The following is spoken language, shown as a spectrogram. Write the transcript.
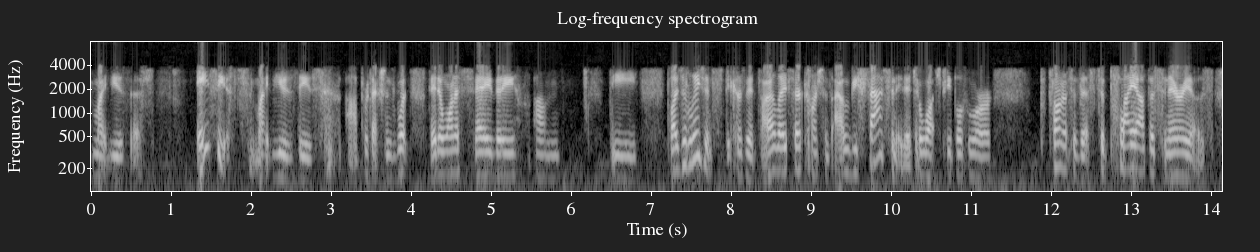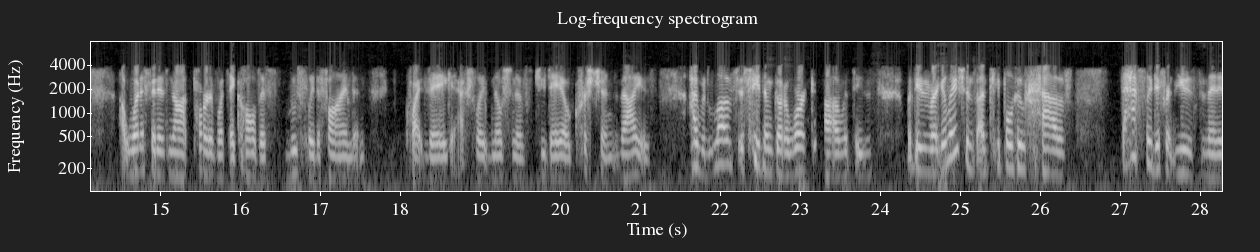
might use this, atheists might use these uh, protections. What they don't want to say the um, the Pledge of Allegiance because it violates their conscience. I would be fascinated to watch people who are proponents of this to play out the scenarios uh, what if it is not part of what they call this loosely defined and quite vague, actually, notion of Judeo-Christian values? I would love to see them go to work uh, with these with these regulations on people who have vastly different views than they,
